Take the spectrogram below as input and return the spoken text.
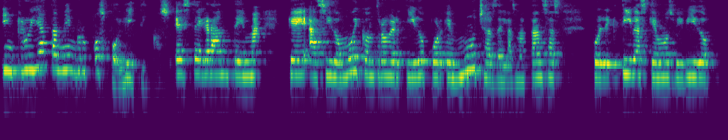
incluía también grupos políticos, este gran tema que ha sido muy controvertido porque muchas de las matanzas colectivas que hemos vivido,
